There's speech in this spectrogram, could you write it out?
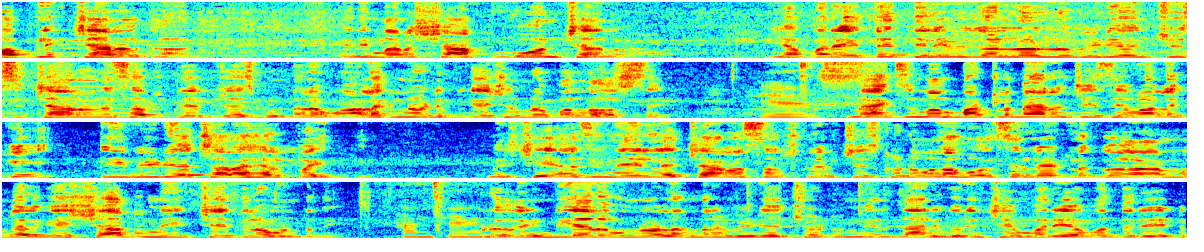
పబ్లిక్ ఛానల్ కాదు. ఇది మన షాప్ ఓన్ ఛానల్ ఎవరైతే తెలివి గల్లోళ్ళు వీడియోని చూసి ఛానల్ని సబ్స్క్రైబ్ చేసుకుంటారో వాళ్ళకి నోటిఫికేషన్ రూపంలో వస్తాయి. ఎస్ మాక్సిమం బట్టల బేరం చేసే వాళ్ళకి ఈ వీడియో చాలా హెల్ప్ అయింది. మీరు చేయాల్సింది ఏం లేదు. ఛానల్ సబ్స్క్రైబ్ చేసుకోవడం వల్ల హోల్సేల్ రేట్లకు అమ్మగలిగే షాప్ మీ చేతిలో ఉంటుంది. ఇప్పుడు ఇండియాలో ఉన్న వాళ్ళందరూ వీడియో చూడటం. మీరు దాని గురించి ఏం మరీ అవ్వద్దు. రేటు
